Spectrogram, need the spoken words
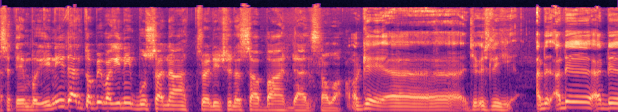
September ini dan topik pagi ni busana tradisional Sabah dan Sarawak. Okey, uh, Cik Wesley, ada ada ada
